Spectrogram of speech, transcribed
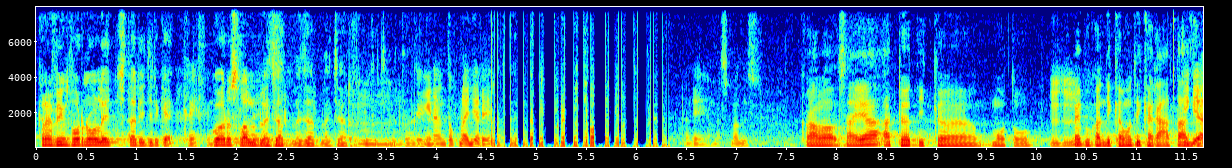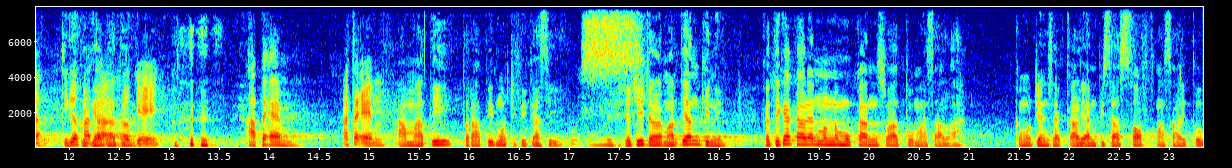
craving for knowledge tadi. Jadi kayak Craving. gue harus selalu belajar, belajar, belajar gitu ceritanya. Keinginan untuk belajar itu. Oke, Mas Bagus. Kalau saya ada tiga moto, eh bukan tiga moto, tiga kata. Tiga, tiga kata. Oke. ATM, ATM. amati, terapi, modifikasi. Wis. Jadi dalam artian gini, ketika kalian menemukan suatu masalah, kemudian kalian bisa solve masalah itu,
